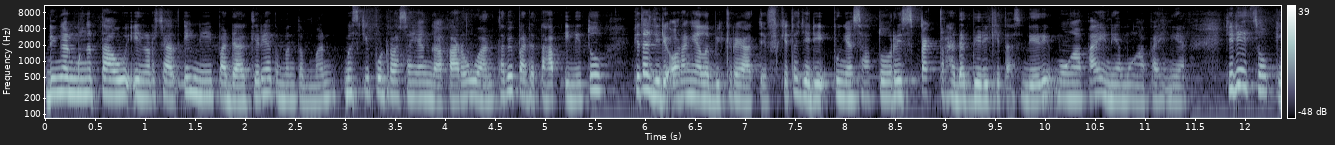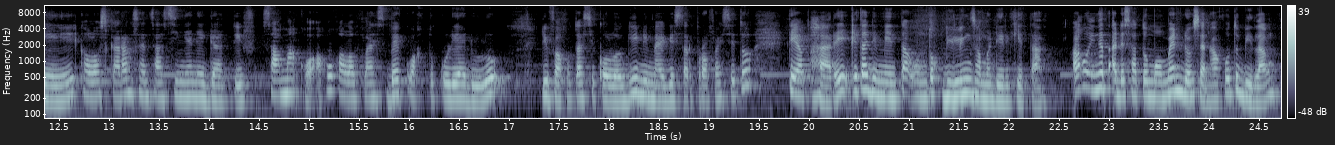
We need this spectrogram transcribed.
dengan mengetahui inner child ini pada akhirnya teman-teman meskipun rasanya nggak karuan tapi pada tahap ini tuh kita jadi orang yang lebih kreatif. Kita jadi punya satu respect terhadap diri kita sendiri mau ngapain ya mau ngapain ya. Jadi it's okay kalau sekarang sensasinya negatif. Sama kok aku kalau flashback waktu kuliah dulu di fakultas psikologi di magister profesi itu tiap hari kita diminta untuk dealing sama diri kita. Aku ingat ada satu momen dosen aku tuh bilang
